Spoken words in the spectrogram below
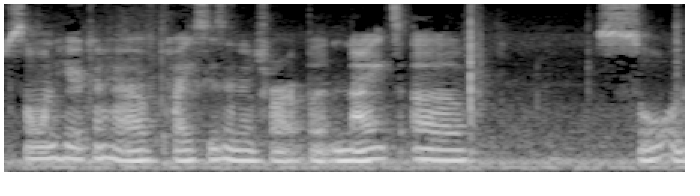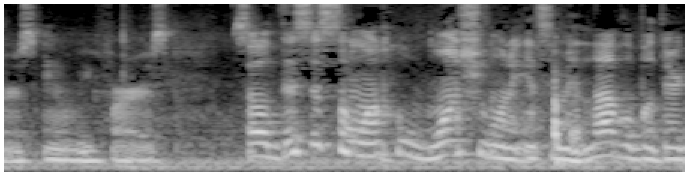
Someone here can have Pisces in their chart, but Knight of Swords in reverse. So this is someone who wants you on an intimate level, but they're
